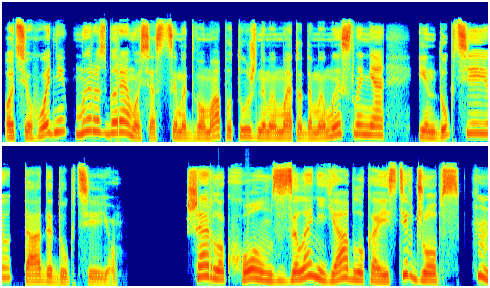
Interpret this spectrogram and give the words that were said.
От сьогодні ми розберемося з цими двома потужними методами мислення – індукцією та дедукцією. Шерлок Холмс, Зелені яблука і Стів Джобс. Хм,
